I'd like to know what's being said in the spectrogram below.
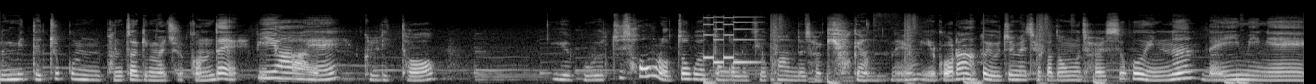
눈 밑에 조금 반짝임을 줄 건데 삐아의 glitter 이게 뭐였지? 서울 어쩌고였던 걸로 기억하는데 잘 기억이 안 나네요. 이거랑 요즘에 제가 너무 잘 쓰고 있는 네이밍의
